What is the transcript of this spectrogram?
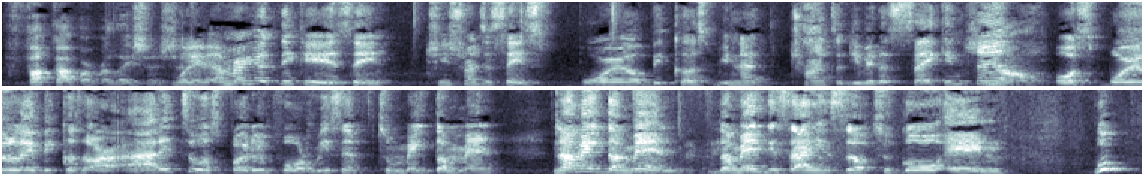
fuck up a relationship. Wait, I'm right here thinking it's saying she's trying to say spoil because we're not trying to give it a second chance, No. or spoil it because our attitude, or spoil it for a reason to make the man, not make the man, the man decide himself to go and whoop,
